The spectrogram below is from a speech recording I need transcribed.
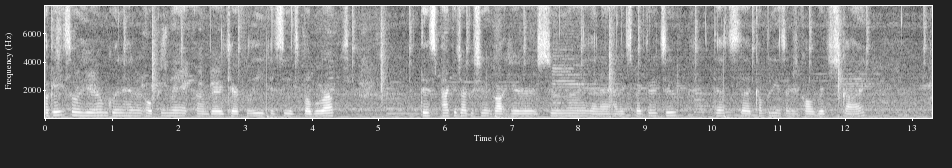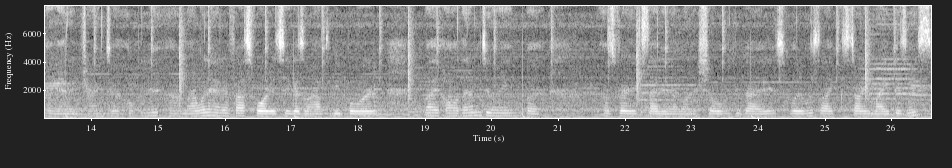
Okay so here i'm going ahead and opening it um, very carefully. You can see it's bubble wrapped. This package actually got here sooner than I had expected it to. That's the company, it's actually called Rich Sky. And trying to open it. Um, I went ahead and fast forwarded so you guys don't have to be bored by all that I'm doing, but I was very excited. I want to show you guys what it was like starting my business.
